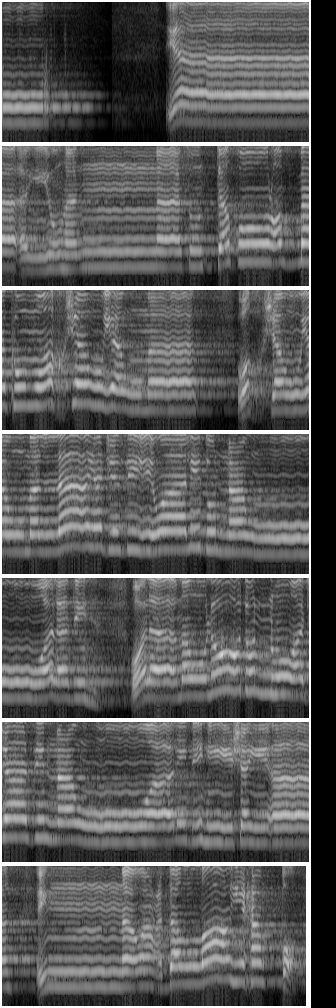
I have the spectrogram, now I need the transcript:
يا أيها الناس اتقوا ربكم واخشوا يوما واخشوا يوما لا يجزي والد عن ولده ولا مولود هو جاز عن والده شيئا. إن وعد الله حق.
